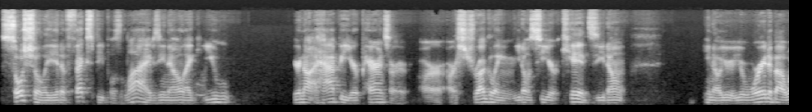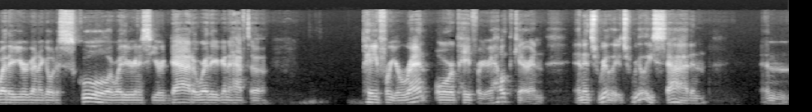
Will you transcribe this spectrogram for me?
socially, it affects people's lives. You know, like you you're not happy your parents are are are struggling you don't see your kids you don't you know you're you're worried about whether you're going to go to school or whether you're going to see your dad or whether you're going to have to pay for your rent or pay for your health care and and it's really it's really sad and and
